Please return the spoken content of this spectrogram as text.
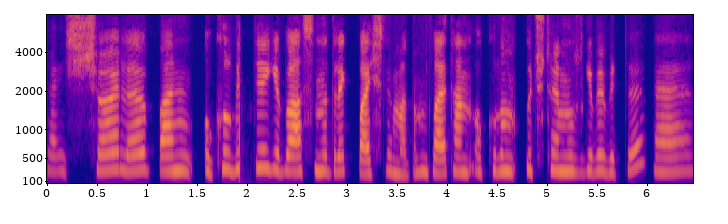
Yani şöyle ben okul bittiği gibi aslında direkt başlamadım. Zaten okulum 3 Temmuz gibi bitti. Ee,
